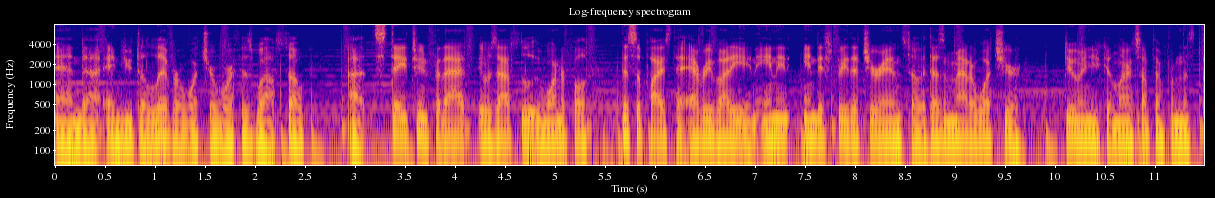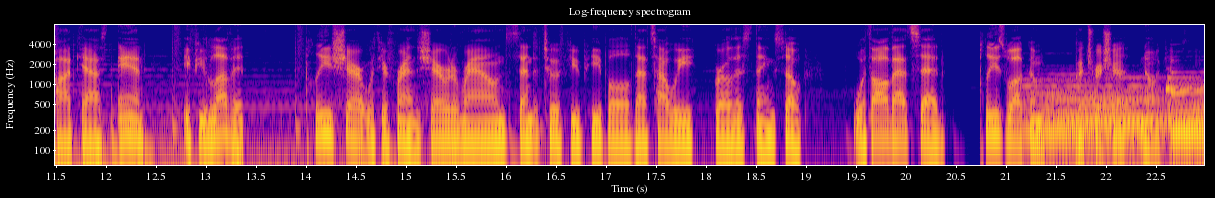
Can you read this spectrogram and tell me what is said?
and uh, and you deliver what you're worth as well. So uh, stay tuned for that. It was absolutely wonderful. This applies to everybody in any industry that you're in. So it doesn't matter what you're doing, you can learn something from this podcast. And if you love it, please share it with your friends, share it around, send it to a few people. That's how we grow this thing. So, with all that said, please welcome Patricia Nowakowski.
